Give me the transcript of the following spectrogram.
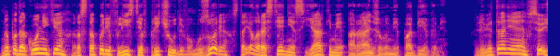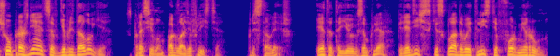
На подоконнике, растопырив листья в причудливом узоре, стояло растение с яркими оранжевыми побегами. «Левитание все еще упражняется в гибридологии?» — спросил он, погладив листья. «Представляешь, этот ее экземпляр периодически складывает листья в форме рун.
